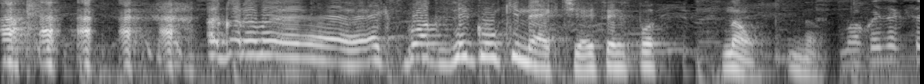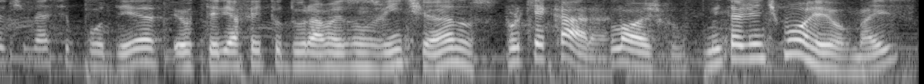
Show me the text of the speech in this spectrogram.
Agora é, Xbox vem com o Kinect. Aí você responde. Não. Não. Uma coisa que se eu tivesse poder, eu teria feito durar mais uns 20 anos. Porque, cara, lógico, muita gente morreu, mas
